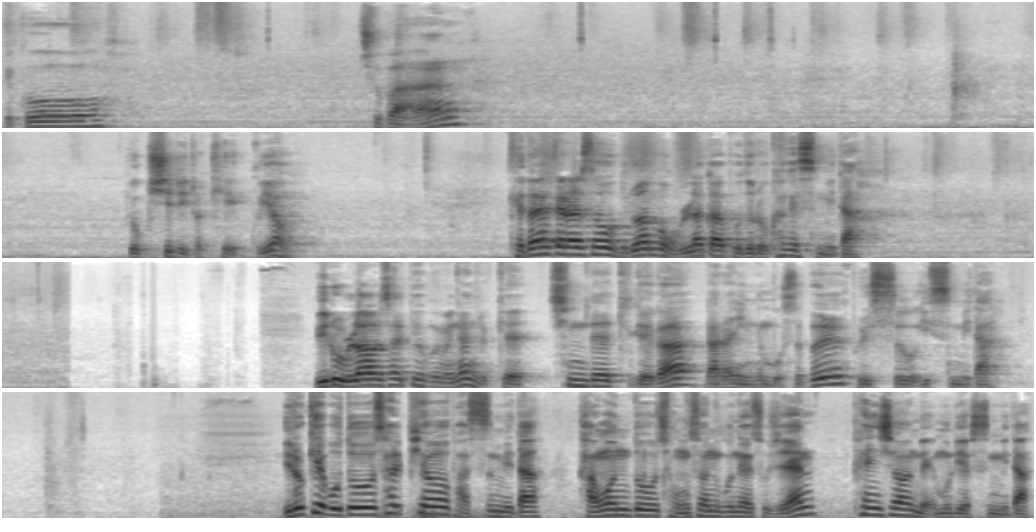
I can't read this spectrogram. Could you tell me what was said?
그리고 주방 욕실이 이렇게 있고요. 계단을 따라서 위로 한번 올라가 보도록 하겠습니다. 위로 올라와 살펴보면 이렇게 침대 두 개가 나란히 있는 모습을 볼 수 있습니다. 이렇게 모두 살펴봤습니다. 강원도 정선군에 소재한 펜션 매물이었습니다.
